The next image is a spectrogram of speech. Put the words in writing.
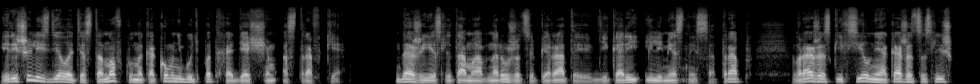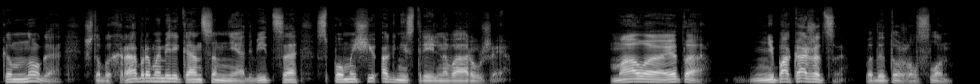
и решили сделать остановку на каком-нибудь подходящем островке. Даже если там и обнаружатся пираты, дикари или местный сатрап, вражеских сил не окажется слишком много, чтобы храбрым американцам не отбиться с помощью огнестрельного оружия. «Мало это, не покажется», — подытожил слон.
